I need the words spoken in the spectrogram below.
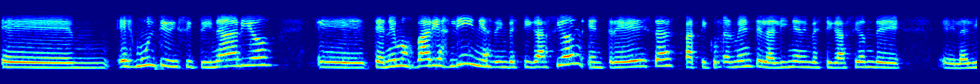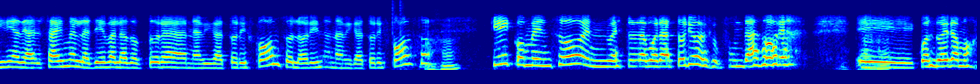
Eh, es multidisciplinario. Eh, tenemos varias líneas de investigación, entre esas particularmente la línea de investigación de eh, la línea de Alzheimer la lleva la doctora Navigatore Fonso, Lorena Navigatore Fonso, que comenzó en nuestro laboratorio fundadora, eh, cuando éramos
